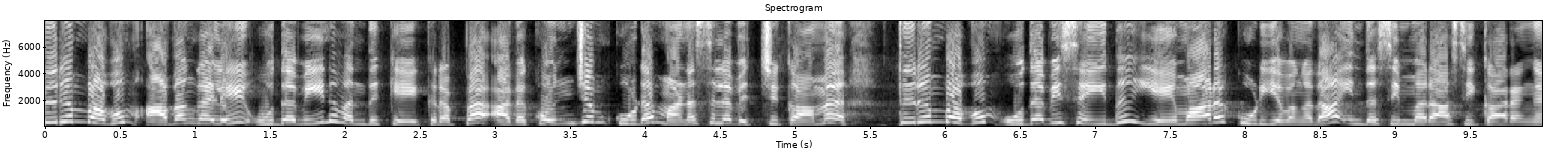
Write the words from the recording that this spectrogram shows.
திரும்பவும் அவங்களே உதவின்னு வந்து கேட்குறப்ப அதை கொஞ்சம் கூட மனசில் வச்சுக்காம திரும்பவும் உதவி செய்து ஏமாறக்கூடியவங்க தான் இந்த சிம்ம ராசிக்காரங்க.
